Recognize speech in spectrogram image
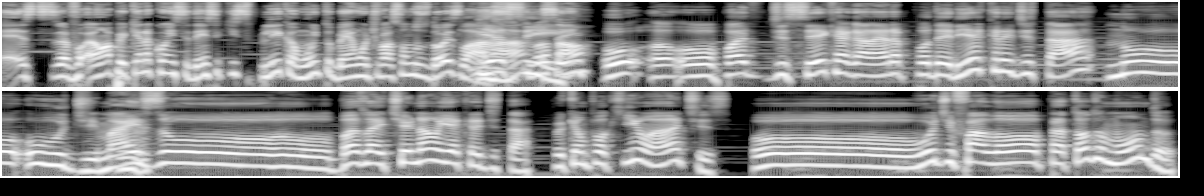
é, uma pequena coincidência que explica muito bem a motivação dos dois lados. E assim, total. o, o, o- pode ser que a galera poderia acreditar no Woody, mas o Buzz Lightyear não ia acreditar. Porque um pouquinho antes, o Woody falou pra todo mundo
